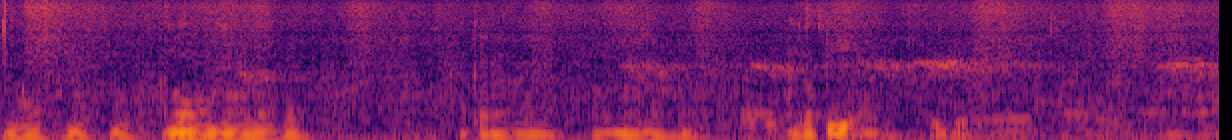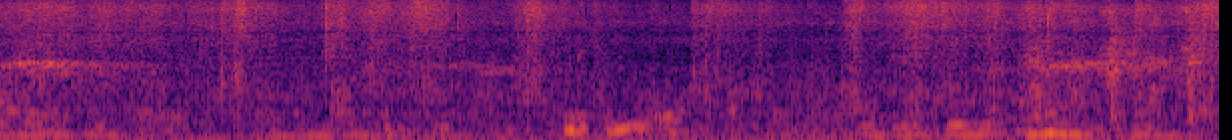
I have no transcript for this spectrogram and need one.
No, no, no, no. Karena kalau memang agak gitu. Thank you.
